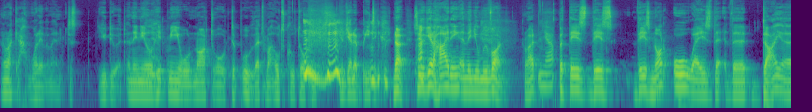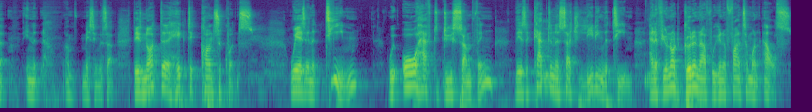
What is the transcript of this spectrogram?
and I'm like, ah, "Whatever, man, just." You do it, and then he'll hit me or not, or dip- ooh, that's my old school talking. you get a beating. No, so you get a hiding, and then you'll move on, right? Yeah. But there's there's there's not always the the dire in I'm messing this up. There's not the hectic consequence. Whereas in a team, we all have to do something. There's a captain as such leading the team. And if you're not good enough, we're going to find someone else.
